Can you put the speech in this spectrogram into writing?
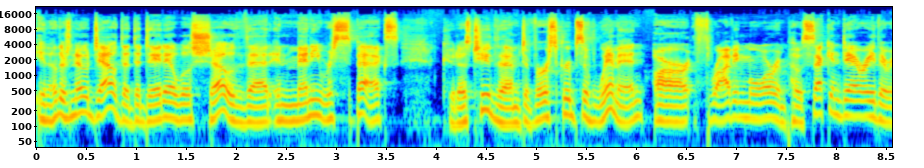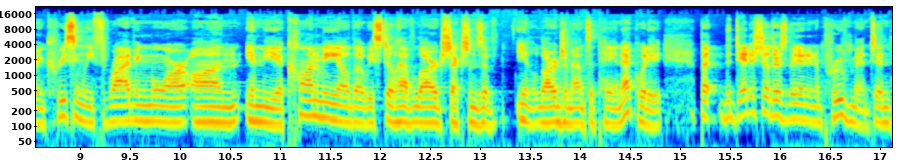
you know, there's no doubt that the data will show that in many respects, kudos to them, diverse groups of women are thriving more in post-secondary. They're increasingly thriving more on in the economy, although we still have large sections of, you know, large amounts of pay inequity. But the data show there's been an improvement. And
